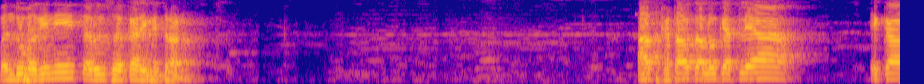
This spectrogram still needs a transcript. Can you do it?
बंधू भगिनी तरुण सहकारी मित्रांनो आज खटाव तालुक्यातल्या एका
